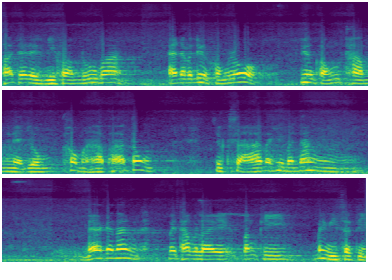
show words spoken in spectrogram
พระจะได้มีความรู้บ้าง อันนั้นเป็นเรื่องของโลก เรื่องของธรรมเนี่ยโยมเข้ามาหาพระต้องศึกษาไม่ใช่มานั่ง แม้กระนั่งไม่ทำอะไรบางทีไม่มีสติ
